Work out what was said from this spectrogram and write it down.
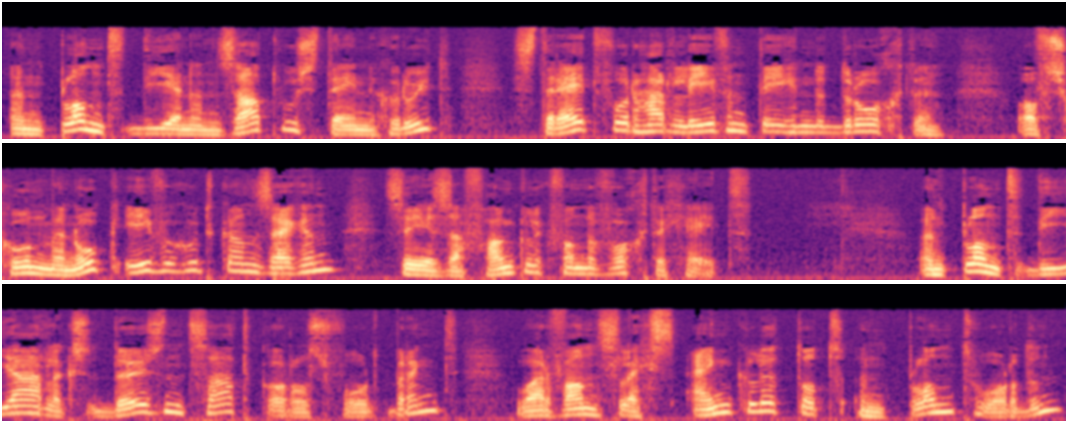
Een plant die in een zaadwoestijn groeit, strijdt voor haar leven tegen de droogte, ofschoon men ook evengoed kan zeggen, zij is afhankelijk van de vochtigheid. Een plant die jaarlijks duizend zaadkorrels voortbrengt, waarvan slechts enkele tot een plant worden,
